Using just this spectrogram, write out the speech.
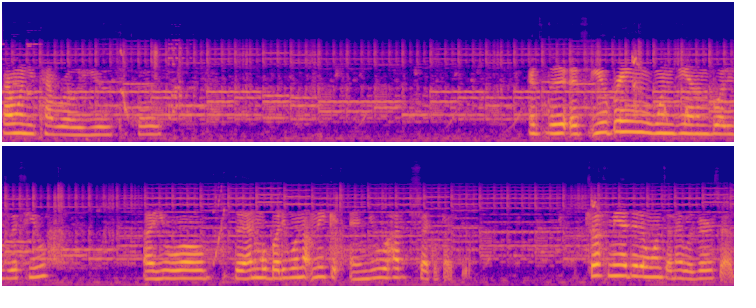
That one you can't really use because if the if you bring one of the animal buddies with you, uh, you will the animal buddy will not make it, and you will have to sacrifice it. Trust me, I did it once, and I was very sad.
